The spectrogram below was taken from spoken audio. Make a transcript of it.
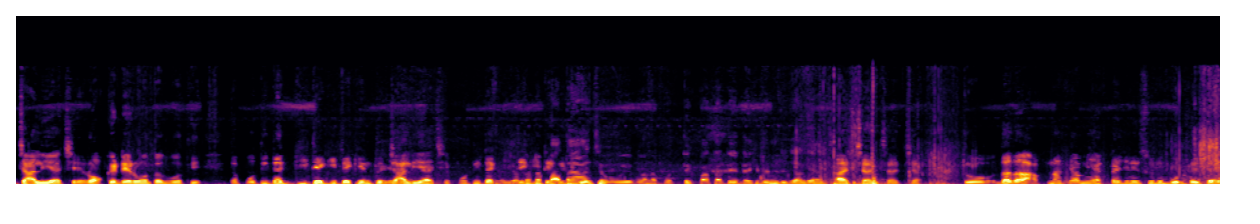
জালি আছে রকেটের মতো গতি। তো প্রতিটা গিটে গিটে কিন্তু জালি আছে প্রতিটা গিটে গিটে পাতা আছে ওই মানে প্রত্যেক পাতাতে দেখবেন যে জালি আছে। আচ্ছা আচ্ছা আচ্ছা। তো দাদা আপনাকে আমি একটা জিনিস শুধু বলতে চাই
